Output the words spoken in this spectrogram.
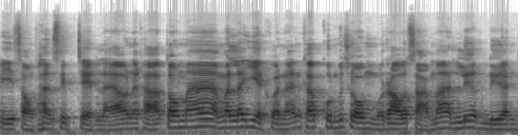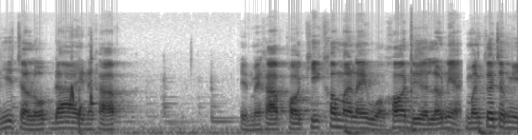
ปี 2017 แล้วนะครับ ต่อมามันละเอียดกว่านั้นครับ คุณผู้ชมเราสามารถเลือกเดือนที่จะลบได้นะครับ เห็นไหมครับ พอคลิกเข้ามาในหัวข้อเดือนแล้วเนี่ย มันก็จะมี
